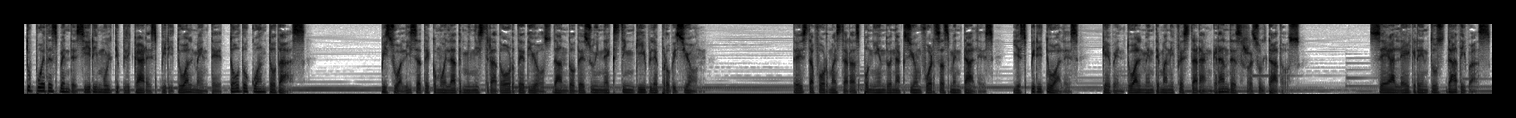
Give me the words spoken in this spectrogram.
tú puedes bendecir y multiplicar espiritualmente todo cuanto das. Visualízate como el administrador de Dios dando de su inextinguible provisión. De esta forma estarás poniendo en acción fuerzas mentales y espirituales que eventualmente manifestarán grandes resultados. Sé alegre en tus dádivas.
